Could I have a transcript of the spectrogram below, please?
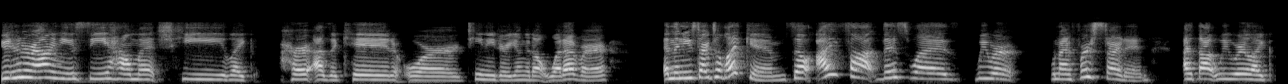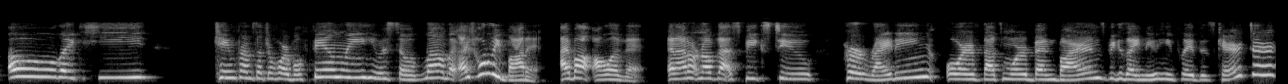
you turn around and you see how much he like hurt as a kid or teenager, young adult, whatever, and then you start to like him. So I thought this was we were when I first started, I thought we were like, oh, like he came from such a horrible family, he was so alone. Like I totally bought it. I bought all of it. And I don't know if that speaks to her writing or if that's more Ben Barnes because I knew he played this character.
